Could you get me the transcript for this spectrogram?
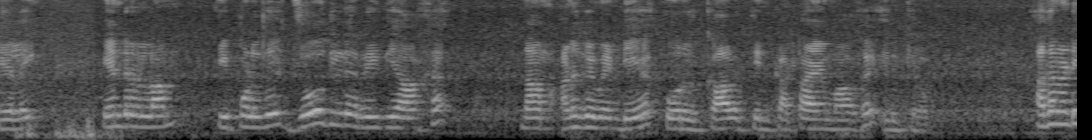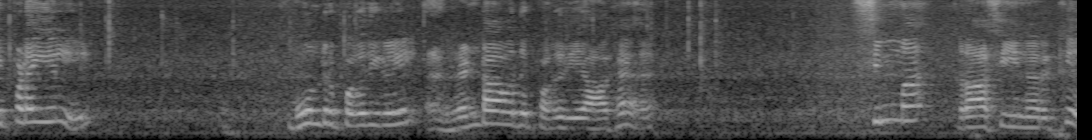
வேலை என்றெல்லாம் இப்பொழுது ஜோதிட ரீதியாக நாம் அணுக வேண்டிய ஒரு காலத்தின் கட்டாயமாக இருக்கிறோம். அதன் அடிப்படையில் மூன்று பகுதிகளில் ரெண்டாவது பகுதியாக சிம்ம ராசியினருக்கு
